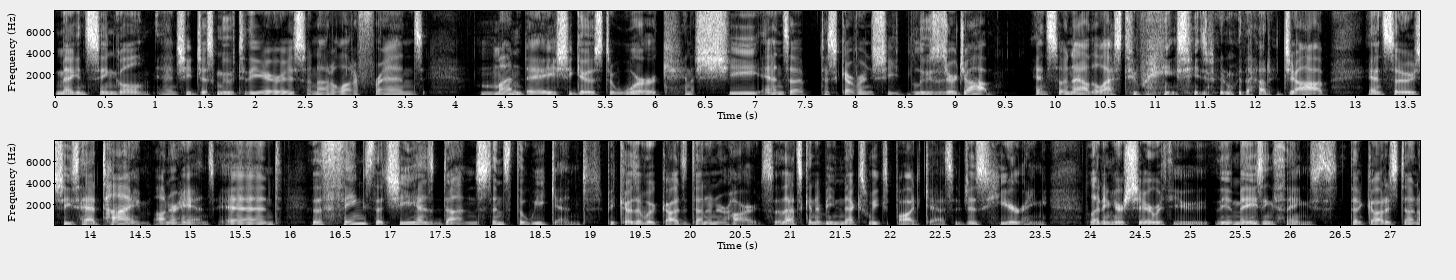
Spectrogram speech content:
Megan's single and she just moved to the area, so not a lot of friends. Monday, she goes to work and she ends up discovering she loses her job. And so now the last two weeks, she's been without a job. And so she's had time on her hands. And the things that she has done since the weekend because of what God's done in her heart. So that's going to be next week's podcast of just hearing, letting her share with you the amazing things that God has done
